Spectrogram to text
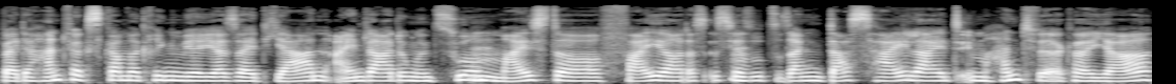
Bei der Handwerkskammer kriegen wir ja seit Jahren Einladungen zur mhm. Meisterfeier. Das ist ja mhm. sozusagen das Highlight im Handwerkerjahr.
